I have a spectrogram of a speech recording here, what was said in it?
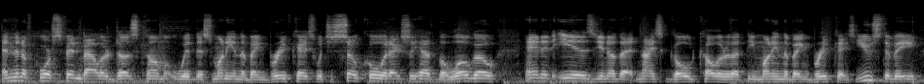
And then, of course, Finn Balor does come with this Money in the Bank briefcase, which is so cool. It actually has the logo, and it is you know, that nice gold color that the Money in the Bank briefcase used to be,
